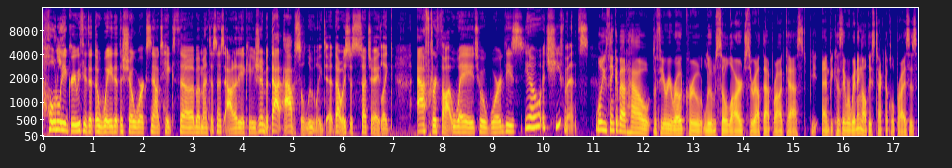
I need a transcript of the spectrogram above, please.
totally agree with you that the way that the show works now takes the momentousness out of the occasion but that absolutely did. That was just such a like afterthought way to award these you know achievements. Well, you think about how the Fury Road crew loomed so large throughout that broadcast, and because they were winning all these technical prizes,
